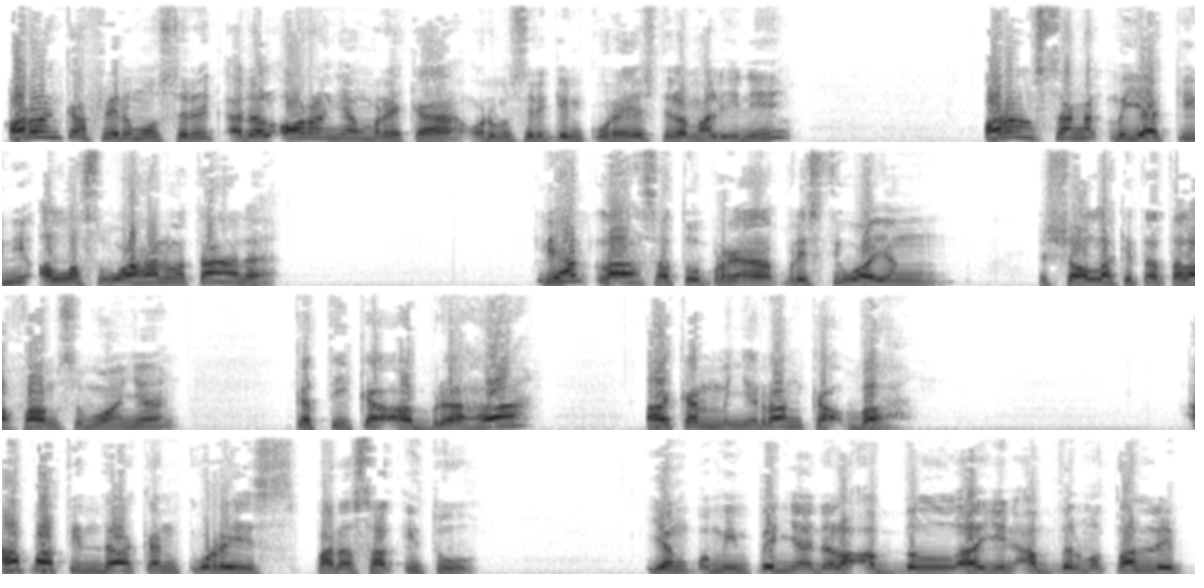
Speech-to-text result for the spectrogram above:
Orang kafir musyrik adalah orang yang mereka, orang musyrikin Quraisy dalam hal ini, orang sangat meyakini Allah Subhanahu wa taala. Lihatlah satu peristiwa yang insya Allah kita telah paham semuanya ketika Abraha akan menyerang Ka'bah. Apa tindakan Quraisy pada saat itu? Yang pemimpinnya adalah Abdullah bin Abdul Muttalib,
